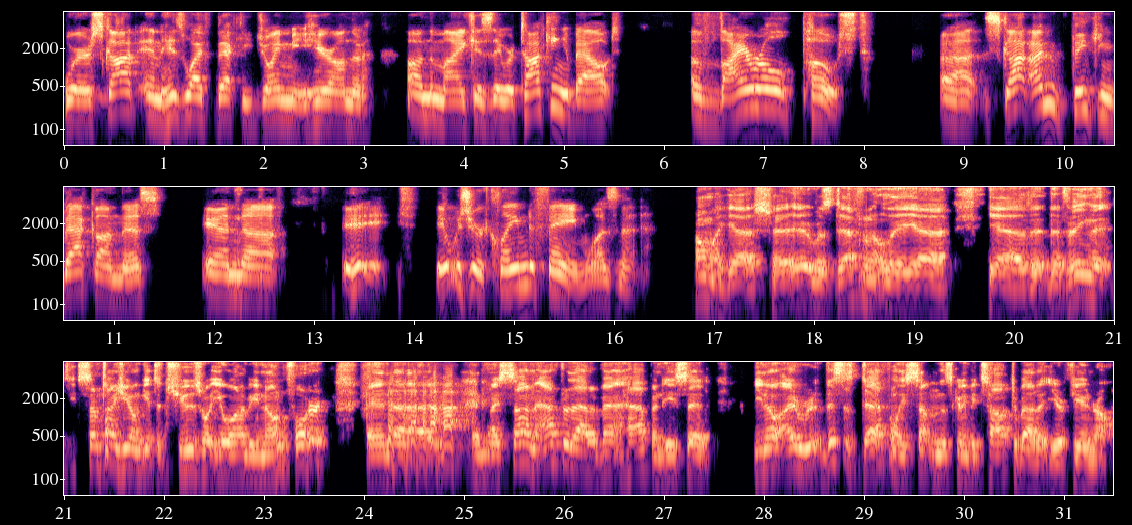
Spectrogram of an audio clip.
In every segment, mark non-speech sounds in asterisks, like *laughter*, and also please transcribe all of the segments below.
where Scott and his wife Becky joined me here on the on the mic as they were talking about a viral post. Uh, Scott, I'm thinking back on this, and uh, *laughs* it, it was your claim to fame, wasn't it? Oh my gosh, it was definitely uh, yeah the, the thing that sometimes you don't get to choose what you want to be known *laughs* for, and uh, *laughs* and my son after that event happened, he said, you know, I re- this is definitely something that's going to be talked about at your funeral.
